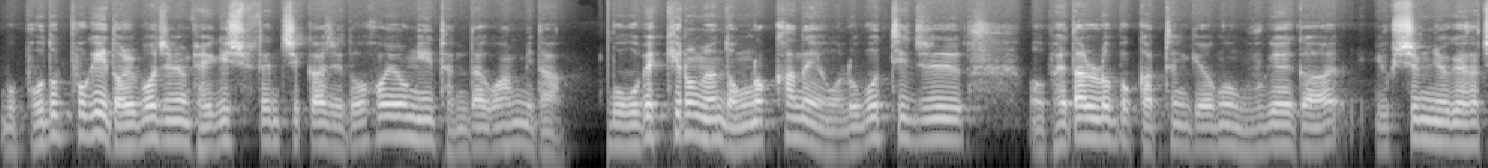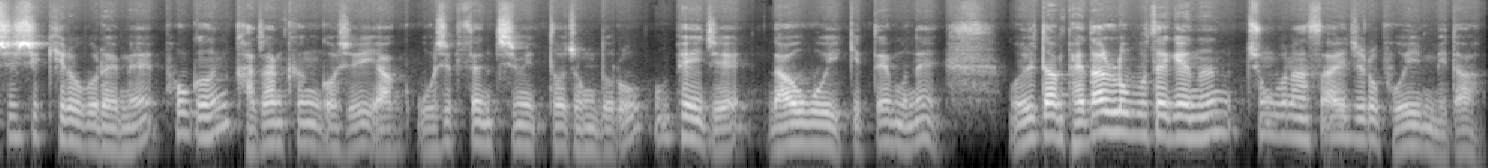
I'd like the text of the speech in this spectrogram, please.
뭐 보도폭이 넓어지면 120cm까지도 허용이 된다고 합니다. 뭐 500kg면 넉넉하네요. 로보티즈 어, 배달 로봇 같은 경우 무게가 66에서 70kg에 폭은 가장 큰 것이 약 50cm 정도로 홈페이지에 나오고 있기 때문에 뭐 일단 배달 로봇에게는 충분한 사이즈로 보입니다.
